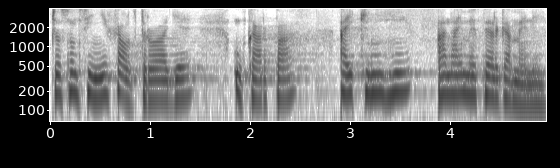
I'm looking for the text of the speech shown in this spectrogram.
čo som si nechal v Troade, u Karpa, aj knihy a najmä pergameny.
